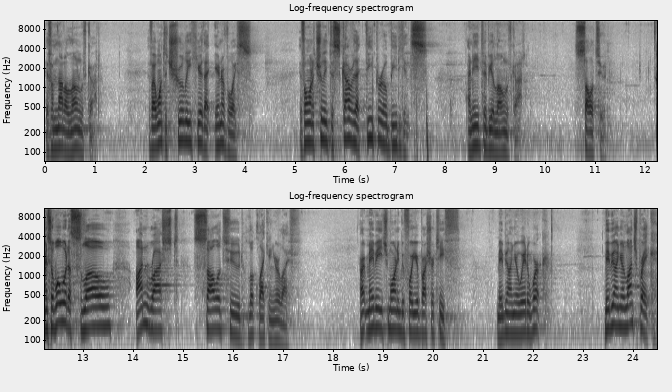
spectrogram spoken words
if I'm not alone with God, if I want to truly hear that inner voice, if I want to truly discover that deeper obedience, I need to be alone with God. Solitude. And so, what would a slow, unrushed, solitude look like in your life? All right, maybe each morning before you brush your teeth, maybe on your way to work, maybe on your lunch break,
